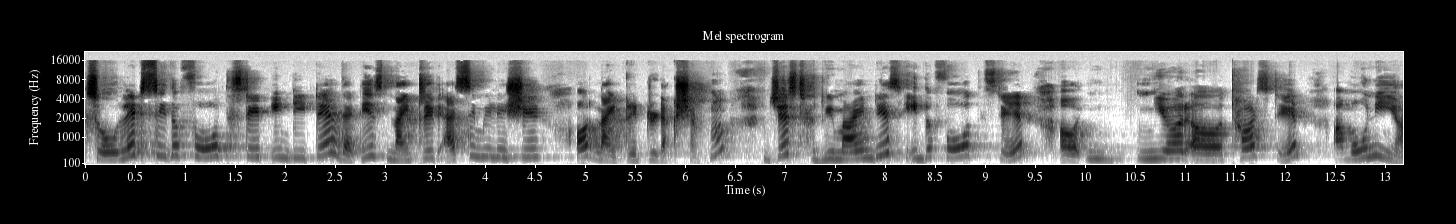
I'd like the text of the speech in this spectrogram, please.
So let's see the fourth step in detail that is nitrate assimilation or nitrate reduction. Hmm? Just remind this in the fourth step, uh, your uh, third step ammonia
